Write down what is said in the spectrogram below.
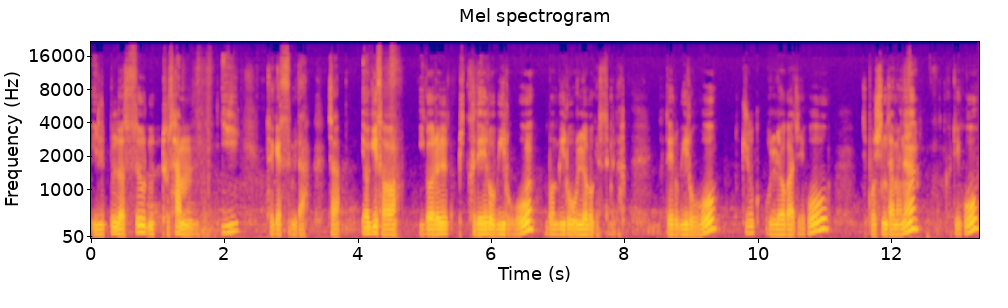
1 플러스 루트 3이 되겠습니다. 자, 여기서 이거를 그대로 위로 한번 위로 올려 보겠습니다. 그대로 위로 쭉 올려 가지고 보신다면은 그리고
